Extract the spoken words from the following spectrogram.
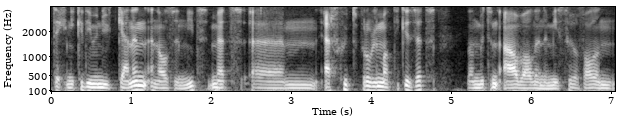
technieken die we nu kennen. En als ze niet met um, erfgoedproblematieken zit, dan moeten A wel in de meeste gevallen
